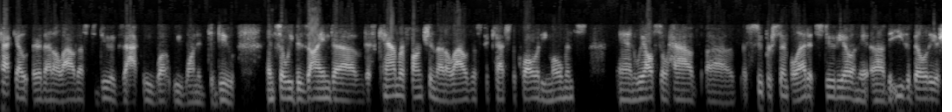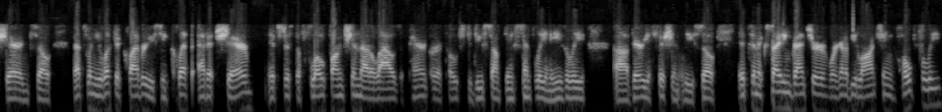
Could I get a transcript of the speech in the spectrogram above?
tech out there that allowed us to do exactly what we wanted to do. And so we designed uh, this camera function that allows us to catch the quality moments. And we also have uh, a super simple edit studio and the, uh, the easeability of sharing. So that's when you look at Klevr, you see clip, edit, share. It's just a flow function that allows a parent or a coach to do something simply and easily uh, very efficiently. So it's an exciting venture. We're going to be launching, hopefully,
